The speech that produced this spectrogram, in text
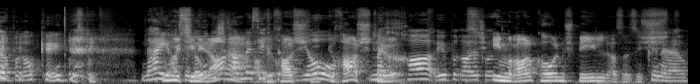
aber okay. Musst also nicht logisch kann annehmen, man sich... du kannst- ja, du kannst, man kann überall... Es ist immer Alkohol im Spiel, also es ist... Genau.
